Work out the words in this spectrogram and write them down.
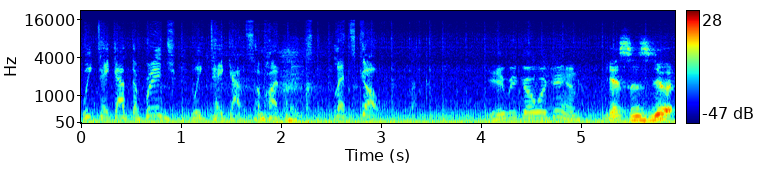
We take out the bridge, we take out some hunters. Let's go. Here we go again. Yes, let's do it.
